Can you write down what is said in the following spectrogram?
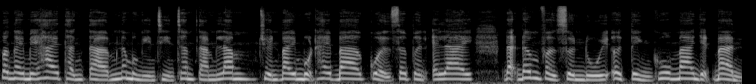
Vào ngày 12 tháng 8 năm 1985, chuyến bay 123 của Japan Airlines đã đâm vào sườn núi ở tỉnh Guma, Nhật Bản,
